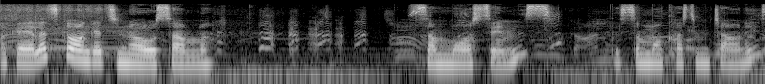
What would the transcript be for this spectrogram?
Okay, let's go and get to know some some more sims. There's some more custom townies.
